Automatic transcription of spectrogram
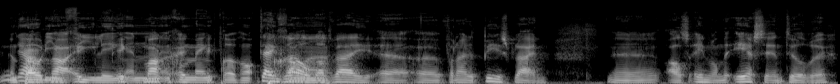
een Ja, podiumfeeling nou, ik- ik en mag- een gemengd ik programma. Ik denk wel dat wij eh, eh, vanuit het Piersplein eh, als een van de eerste in Tilburg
